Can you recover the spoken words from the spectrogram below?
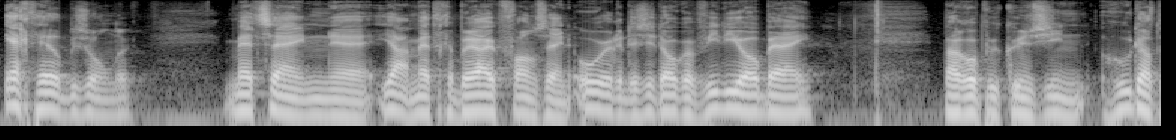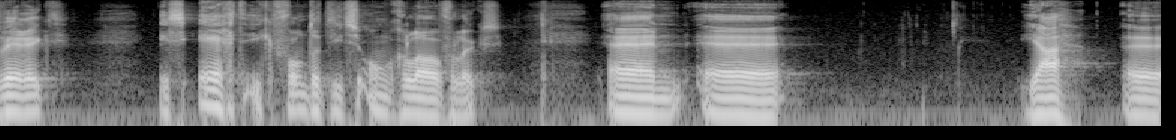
Echt heel bijzonder. Met, zijn, uh, ja, met gebruik van zijn oren. Er zit ook een video bij waarop u kunt zien hoe dat werkt. Is echt, ik vond het iets ongelooflijks. En uh, ja, uh,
